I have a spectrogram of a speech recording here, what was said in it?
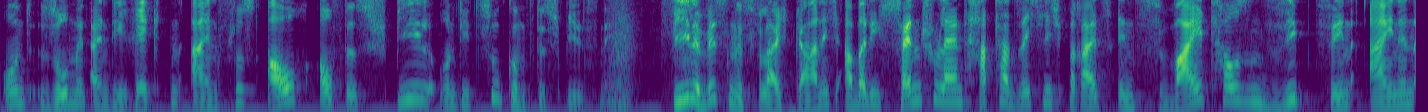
und somit einen direkten Einfluss auch auf das Spiel und die Zukunft des Spiels nehmen. Viele wissen es vielleicht gar nicht, aber die Centraland hat tatsächlich bereits in 2017 einen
